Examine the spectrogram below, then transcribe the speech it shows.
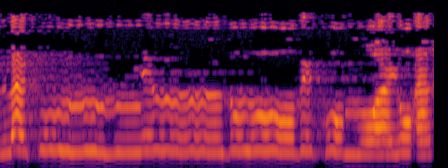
لكم من ذنوبكم ويؤخركم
